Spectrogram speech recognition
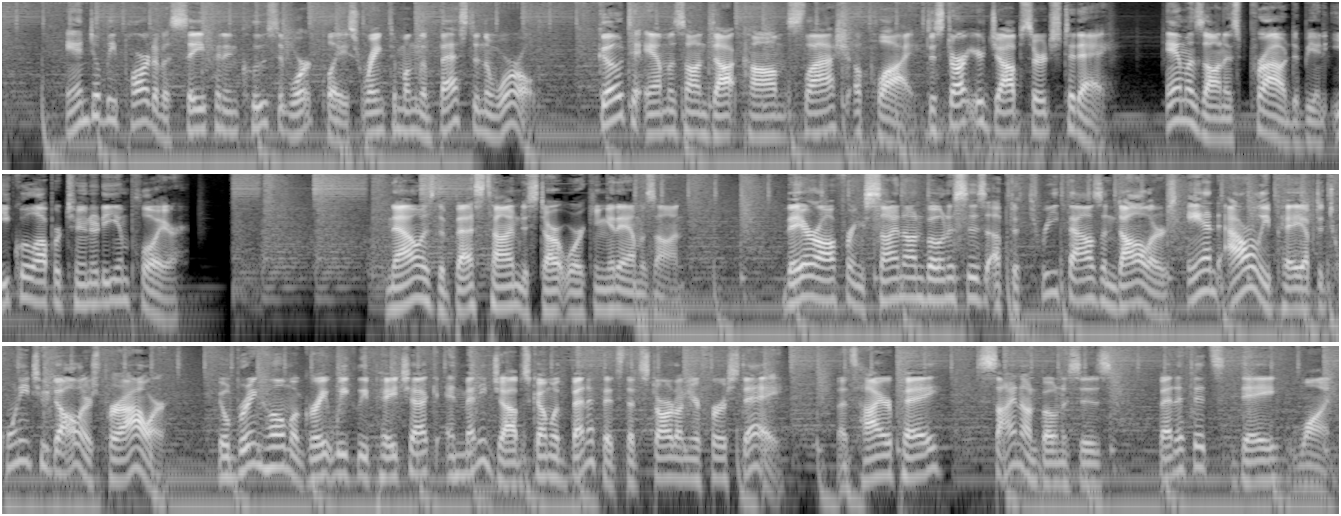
And you'll be part of a safe and inclusive workplace ranked among the best in the world. Go to amazon.com slash apply to start your job search today. Amazon is proud to be an equal opportunity employer. Now is the best time to start working at Amazon. They are offering sign on bonuses up to $3,000 and hourly pay up to $22 per hour. You'll bring home a great weekly paycheck, and many jobs come with benefits that start on your first day. That's higher pay, sign on bonuses, benefits day one.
